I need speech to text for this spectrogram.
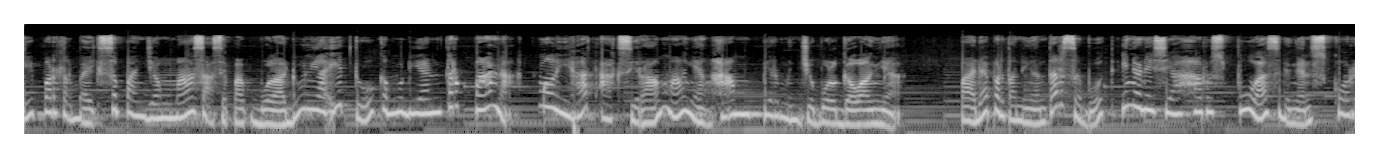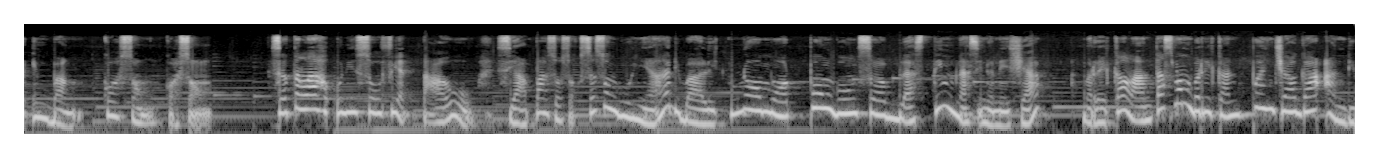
Kiper terbaik sepanjang masa sepak bola dunia itu kemudian terpana melihat aksi Ramang yang hampir menjebol gawangnya. Pada pertandingan tersebut, Indonesia harus puas dengan skor imbang 0-0. Setelah Uni Soviet tahu siapa sosok sesungguhnya di balik nomor punggung 11 timnas Indonesia, mereka lantas memberikan penjagaan di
